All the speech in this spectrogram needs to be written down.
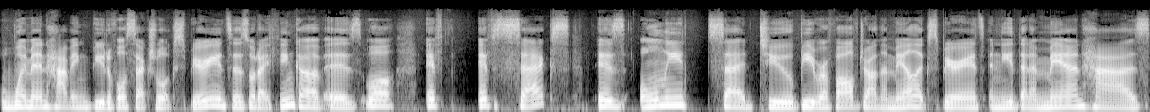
women having beautiful sexual experiences, what I think of is, well, if if sex is only said to be revolved around the male experience and need that a man has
